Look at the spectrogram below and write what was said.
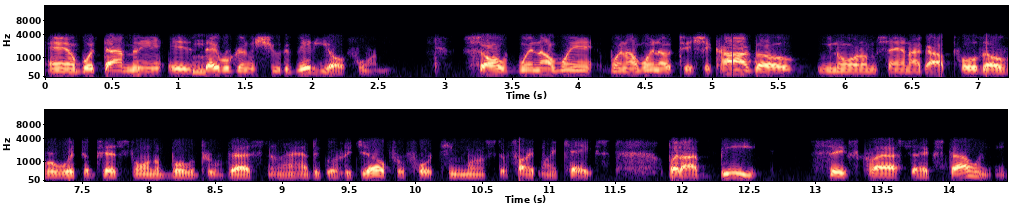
And what that meant is they were going to shoot a video for me. So when I went when I went up to Chicago, you know what I'm saying, I got pulled over with a pistol and a bulletproof vest, and I had to go to jail for 14 months to fight my case. But I beat six Class X felonies,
